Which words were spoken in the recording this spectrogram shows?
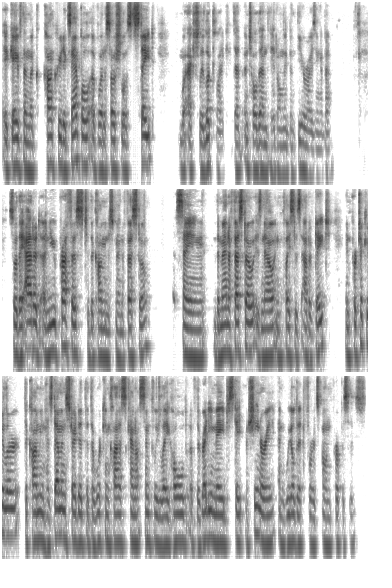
it gave them a concrete example of what a socialist state actually looked like that until then they had only been theorizing about. So they added a new preface to the Communist Manifesto saying the manifesto is now in places out of date. In particular, the commune has demonstrated that the working class cannot simply lay hold of the ready-made state machinery and wield it for its own purposes.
